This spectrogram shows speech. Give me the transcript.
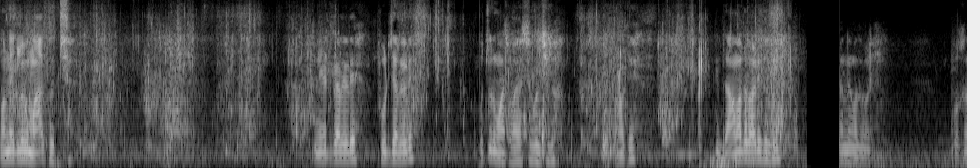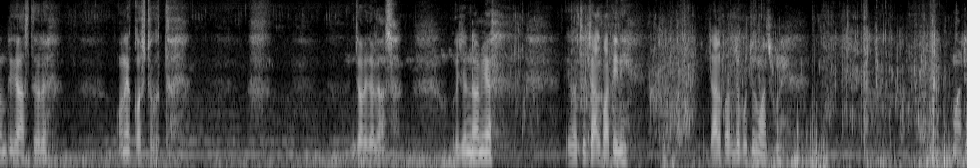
অনেক লোক মাছ ধরছে। নেট জাল এড়ে ফুট জাল এড়ে প্রচুর মাছ পাওয়া যাচ্ছে বলছিল আমাকে। কিন্তু আমাদের বাড়ি থেকে, এখানে আমাদের বাড়ি। ওখান থেকে আসতে হলে অনেক কষ্ট করতে হয়। জলে জলে আসা। ওই জন্য আমি আর এবছর জাল পাতিনি। জাল পাতলে প্রচুর মাছ পড়ে। মাঠে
